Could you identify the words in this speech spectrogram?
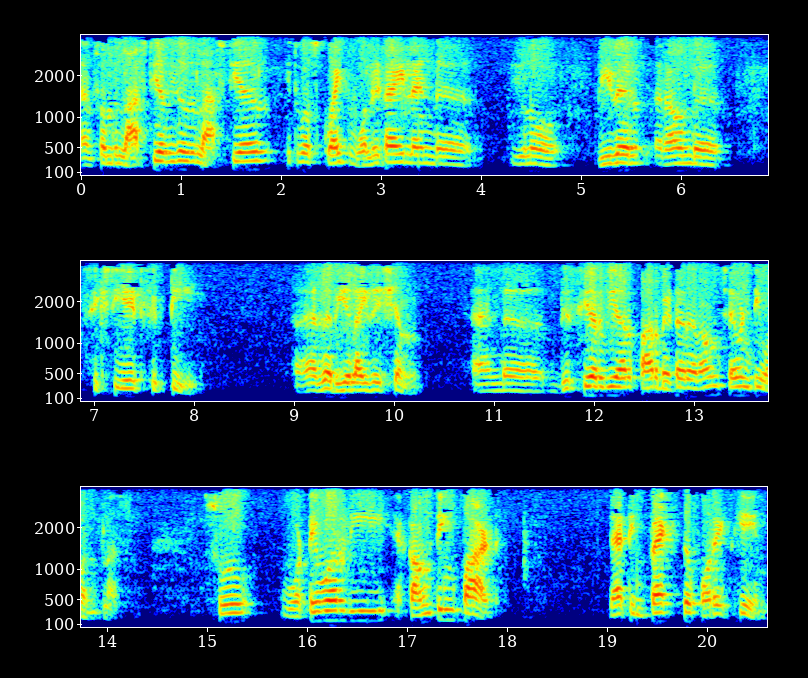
And from the last year, because last year it was quite volatile and, uh, you know, we were around uh, 68.50 uh, as a realization. And uh, this year we are far better around 71 plus. So whatever the accounting part that impacts the forex gain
